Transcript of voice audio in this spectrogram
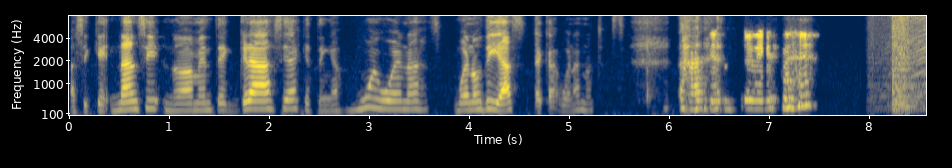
Así que Nancy, nuevamente gracias, que tengas muy buenas, buenos días, acá, buenas noches. Gracias a ustedes.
